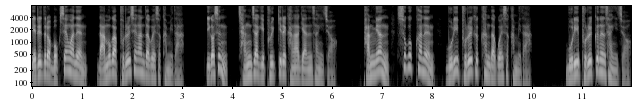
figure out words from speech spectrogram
예를 들어 목생화는 나무가 불을 생한다고 해석합니다. 이것은 장작이 불길을 강하게 하는 상이죠. 반면 수국화는 물이 불을 극한다고 해석합니다. 물이 불을 끄는 상이죠.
